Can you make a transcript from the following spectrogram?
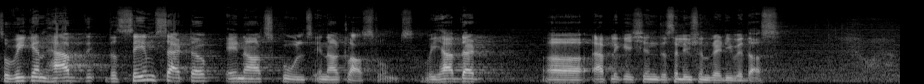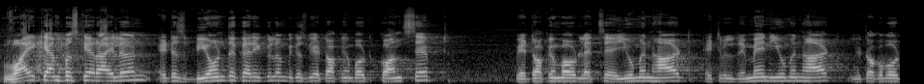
So we can have the, the same setup in our schools, in our classrooms. We have that uh, application, the solution ready with us. Why Campus Care Island? It is beyond the curriculum because we are talking about concept. We are talking about, let's say, human heart. It will remain human heart. You talk about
